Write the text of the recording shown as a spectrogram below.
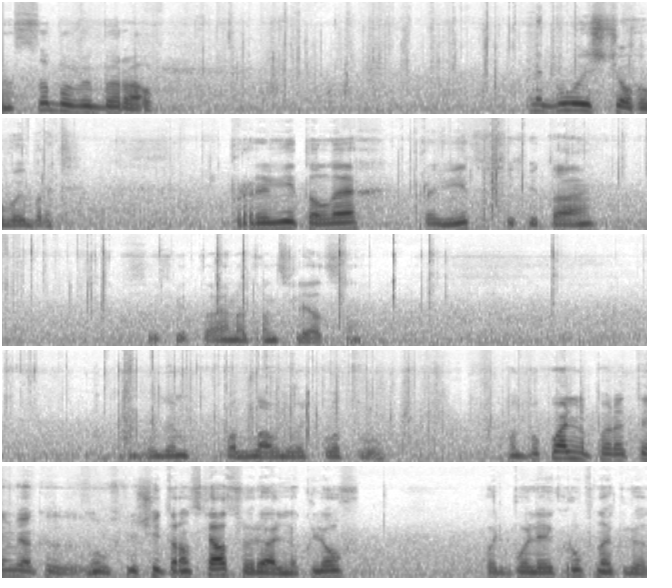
Не особо вибирав. Не було із чого вибрати. Привіт, Олег. Привіт, всіх вітаю. Всіх вітаю на трансляції. Будемо подлавлювати плотву. От буквально перед тим, як ну, включити трансляцію, реально кльов, хоч більш крупний кльот.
